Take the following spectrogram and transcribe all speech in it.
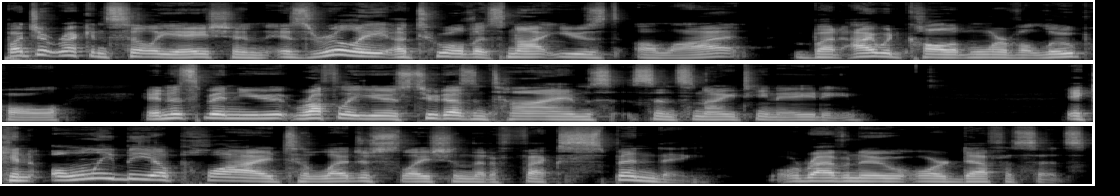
Budget reconciliation is really a tool that's not used a lot, but I would call it more of a loophole, and it's been u- roughly used two dozen times since 1980. It can only be applied to legislation that affects spending, or revenue, or deficits,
